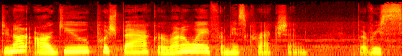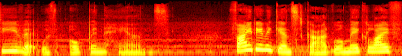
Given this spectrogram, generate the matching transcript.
Do not argue, push back, or run away from His correction, but receive it with open hands. Fighting against God will make life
